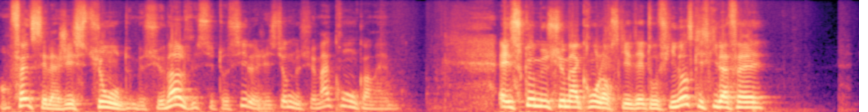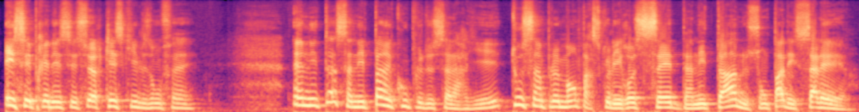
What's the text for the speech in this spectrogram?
en fait, c'est la gestion de M. Valls, mais c'est aussi la gestion de M. Macron quand même. Est-ce que M. Macron, lorsqu'il était aux finances, qu'est-ce qu'il a fait? Et ses prédécesseurs, qu'est-ce qu'ils ont fait? Un État, ça n'est pas un couple de salariés, tout simplement parce que les recettes d'un État ne sont pas des salaires.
